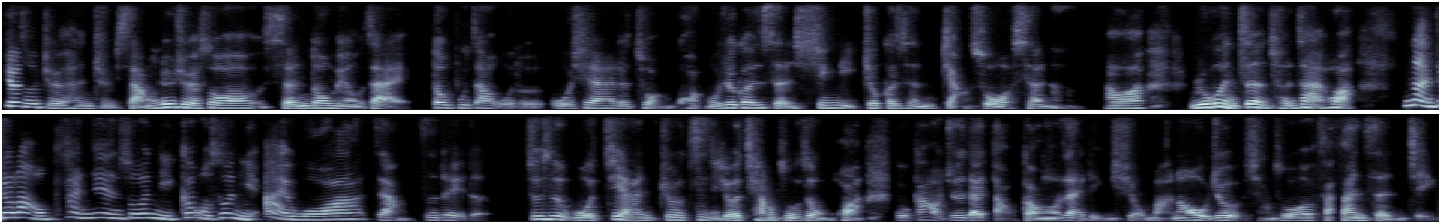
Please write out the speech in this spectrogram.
就时候觉得很沮丧，我就觉得说神都没有在，都不知道我的我现在的状况，我就跟神心里就跟神讲说，神啊，好啊，如果你真的存在的话，那你就让我看见说你跟我说你爱我啊，这样之类的，就是我既然就自己就呛出这种话，我刚好就是在祷告，然后在灵修嘛，然后我就想说翻翻圣经，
